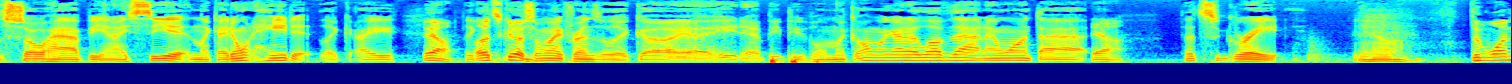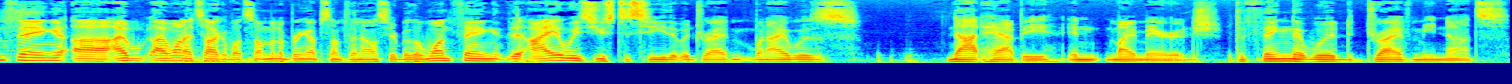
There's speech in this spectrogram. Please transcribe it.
so happy and I see it and like I don't hate it like I Yeah, like, that's good. Some of my friends are like, oh yeah, I hate happy people. I'm like, oh my god, I love that and I want that. Yeah. that's great. You know, The one thing uh, I, I want to talk about, so I'm going to bring up something else here, but the one thing that I always used to see that would drive when I was not happy in my marriage, the thing that would drive me nuts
